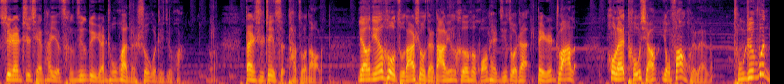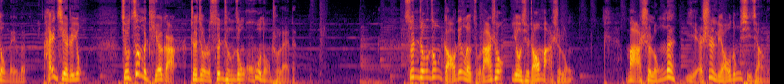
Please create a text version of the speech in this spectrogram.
虽然之前他也曾经对袁崇焕呢说过这句话，是吧？但是这次他做到了。两年后，祖大寿在大凌河和皇太极作战，被人抓了，后来投降又放回来了。崇祯问都没问，还接着用。就这么铁杆，这就是孙承宗糊弄出来的。孙承宗搞定了祖大寿，又去找马世龙。马世龙呢，也是辽东系将领，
